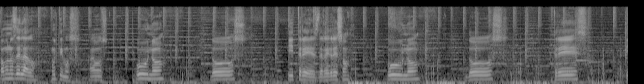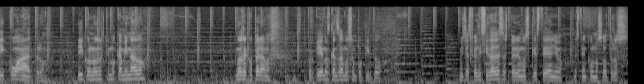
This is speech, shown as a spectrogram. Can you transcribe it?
Vámonos de lado. Últimos. Vamos. 1 2 y 3 de regreso. 1 2 3 y 4. Y con el último caminado nos recuperamos porque ya nos cansamos un poquito. Muchas felicidades, esperemos que este año estén con nosotros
